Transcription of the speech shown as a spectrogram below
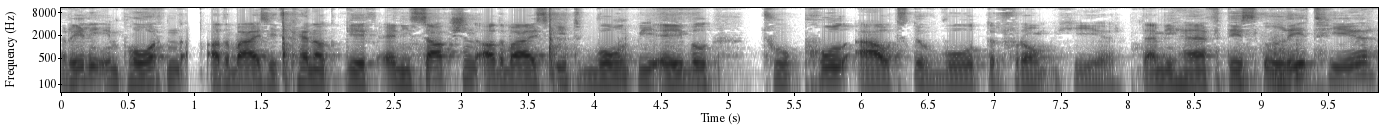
Really important, otherwise it cannot give any suction, otherwise it won't be able to pull out the water from here. Then we have this lid here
